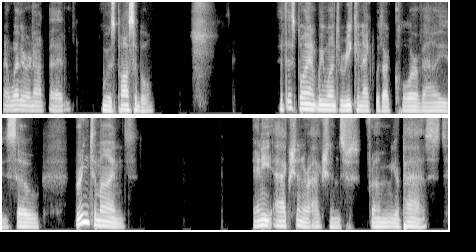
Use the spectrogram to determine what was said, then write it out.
now whether or not that was possible at this point we want to reconnect with our core values. So bring to mind any action or actions from your past,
